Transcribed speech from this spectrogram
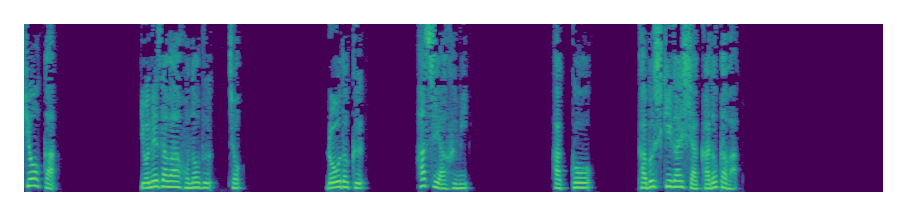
評価。米沢ほのぶ著。朗読。橋あふみ。発行。株式会社角川。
